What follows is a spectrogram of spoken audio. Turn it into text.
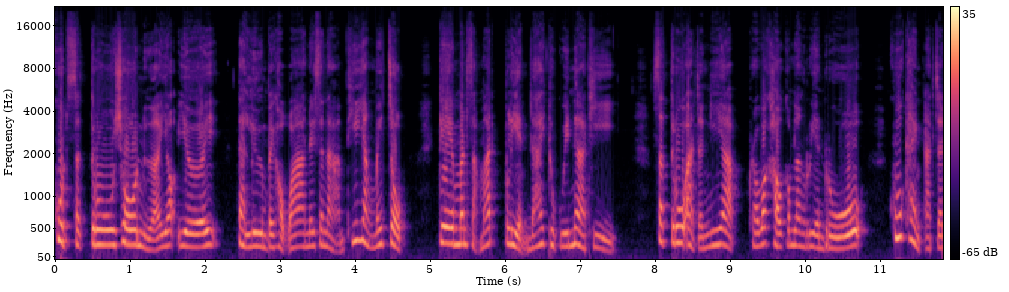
ขุดศัตรูโชว์เหนือเยาะเย้ย แต่ลืมไปค่ะว่าในสนามที่ยังไม่จบ เกมมันสามารถเปลี่ยนได้ทุกวินาที ศัตรูอาจจะเงียบ เพราะว่าเขากำลังเรียนรู้ คู่แข่งอาจจะ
